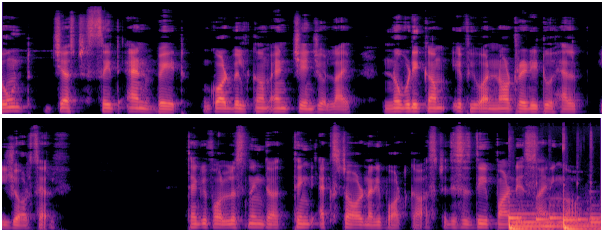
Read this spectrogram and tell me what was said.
Don't just sit and wait. God will come and change your life. Nobody come if you are not ready to help yourself. Thank you for listening the Think Extraordinary podcast. This is Deep Pandey signing off.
